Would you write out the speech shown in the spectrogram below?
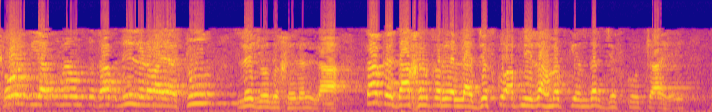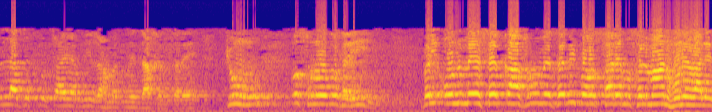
چھوڑ دیا۔ تمہیں ان کے ساتھ نہیں لڑوایا۔ کیوں؟ لے جو دخل اللہ۔ تاکہ داخل کرے اللہ جس کو اپنی رحمت کے اندر جس کو چاہے۔ اللہ جس کو چاہے اپنی رحمت میں داخل کرے۔ کیوں؟ تو سنو تو صحیح بھائی ان میں سے، کافروں میں سے بھی بہت سارے مسلمان ہونے والے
